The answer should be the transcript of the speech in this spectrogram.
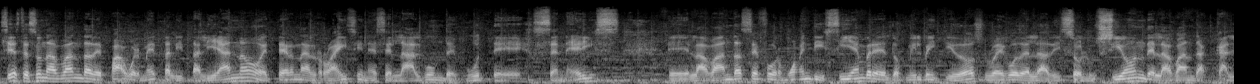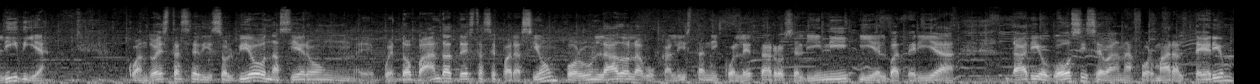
Sí, esta es una banda de power metal italiano. Eternal Rising es el álbum debut de Xeneris. Eh, la banda se formó en diciembre del 2022 luego de la disolución de la banda Calidia cuando esta se disolvió, nacieron eh, pues dos bandas de esta separación. Por un lado, la vocalista Nicoletta Rossellini y el batería Dario Gossi se van a formar Alterium.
